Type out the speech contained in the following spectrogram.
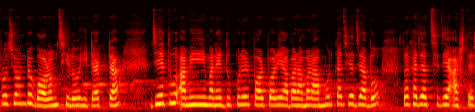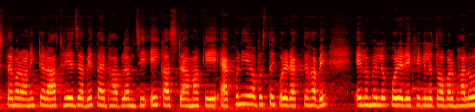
প্রচণ্ড গরম ছিল হিটারটা। যেহেতু আমি মানে দুপুরের পর পরই আবার আমার আম্মুর কাছে যাব, দেখা যাচ্ছে যে আস্তে আস্তে আমার অনেকটা রাত হয়ে যাবে, তাই ভাবলাম যে এই কাজটা আমাকে এখনই এই অবস্থায় করে রাখতে হবে। এলোমেলো করে রেখে গেলে তো আবার ভালোও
